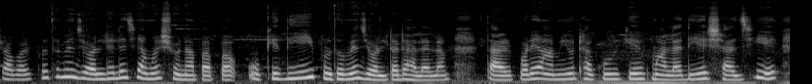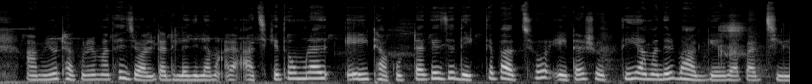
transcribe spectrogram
সবার প্রথমে জল ঢেলেছে আমার সোনা পাপা। ওকে দিয়েই প্রথমে জলটা ঢালালাম। তারপরে আমিও ঠাকুরকে মালা দিয়ে সাজিয়ে আমিও ঠাকুরের মাথায় জলটা ঢেলে দিলাম। আর আজকে তোমরা এই ঠাকুরটাকে যে দেখতে পাচ্ছ, এটা সত্যিই আমাদের ভাগ্যের ব্যাপার ছিল।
